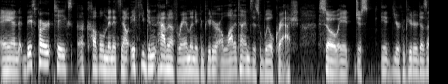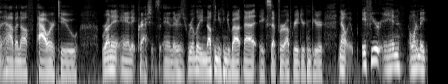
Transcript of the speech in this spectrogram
And this part takes a couple minutes. Now, if you didn't have enough RAM on your computer, a lot of times this will crash. So it just, it, your computer doesn't have enough power to run it and it crashes. And there's really nothing you can do about that except for upgrade your computer. Now if you're in i want to make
